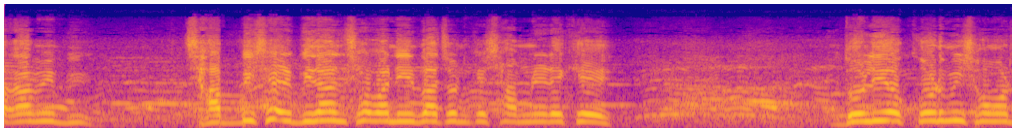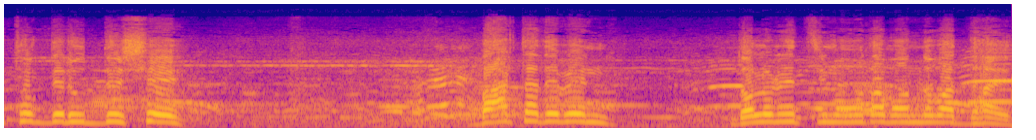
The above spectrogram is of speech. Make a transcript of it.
আগামী ছাব্বিশের বিধানসভা নির্বাচনকে সামনে রেখে দলীয় কর্মী সমর্থকদের উদ্দেশ্যে বার্তা দেবেন দলনেত্রী মমতা বন্দ্যোপাধ্যায়।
